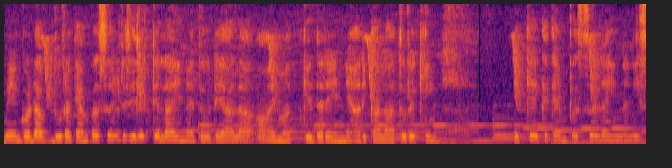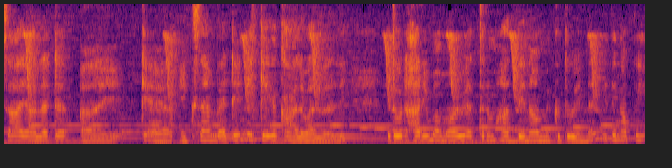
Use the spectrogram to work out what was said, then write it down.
මේ ගොඩක් දුර කැම්පස්වලට සිලෙක්ටෙලා ඉන්න එතකට යාලා ආයමත් ගෙදර එන්නේ හරි කලාතුරකින්. එක එක කැම්පස්වල ඉන්න නිසා යාලට එක්සෑම් වැටෙන් එක එක කාලවල්වලදි එතවට හරි මමාරු ඇත්තරම හත් දෙනම් එකතු වෙන්න. ඉතින් අපි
